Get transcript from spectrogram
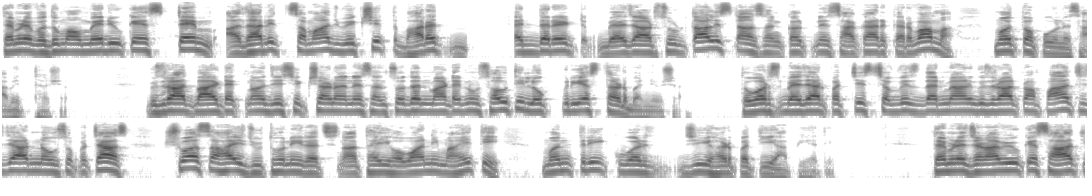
તેમણે વધુમાં ઉમેર્યું કે સ્ટેમ આધારિત સમાજ વિકસિત ભારત એટ ધ રેટ બે હજાર સુડતાલીસના સંકલ્પને સાકાર કરવામાં મહત્વપૂર્ણ સાબિત થશે. ગુજરાત બાયોટેકનોલોજી શિક્ષણ અને સંશોધન માટેનું સૌથી લોકપ્રિય સ્થળ બન્યું છે. તો વર્ષ બે હજાર પચીસ છવ્વીસ દરમિયાન ગુજરાતમાં પાંચ હજાર નવસો પચાસ સ્વસહાય જૂથોની રચના થઈ હોવાની માહિતી મંત્રી કુંવરજી હળપતિએ આપી હતી. તેમણે જણાવ્યું કે સાત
